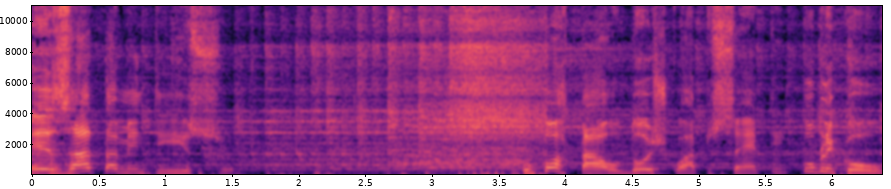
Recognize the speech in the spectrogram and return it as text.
Exatamente isso. O portal 247 publicou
